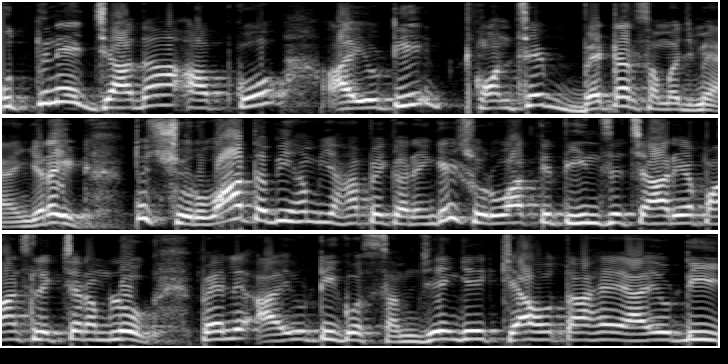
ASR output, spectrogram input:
उतने ज़्यादा आपको आईओटी कॉन्सेप्ट बेटर समझ में आएँगे राइट तो शुरुआत अभी हम यहाँ पे करेंगे। शुरुआत के तीन से चार या पाँच लेक्चर हम लोग पहले आईओटी को समझेंगे, क्या होता है आईओटी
